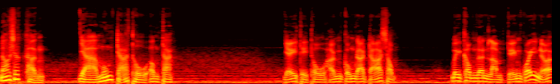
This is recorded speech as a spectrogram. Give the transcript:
Nó rất hận Và muốn trả thù ông ta. Vậy thì thù hận cũng đã trả xong. Mi không nên làm chuyện quấy nữa.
